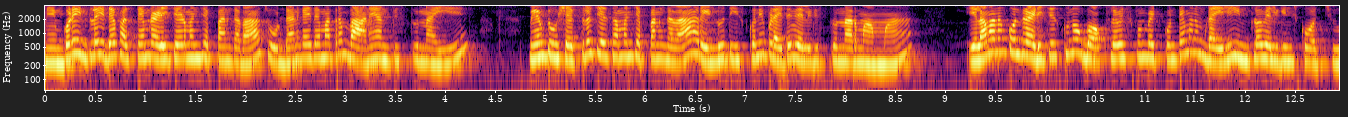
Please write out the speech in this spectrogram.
మేము కూడా ఇంట్లో ఇదే ఫస్ట్ టైం రెడీ చేయడం అని చెప్పాను కదా. చూడడానికైతే మాత్రం బాగానే అనిపిస్తున్నాయి. మేము టూ షేప్స్లో చేసామని చెప్పాను కదా. రెండు తీసుకొని ఇప్పుడైతే వెలిగిస్తున్నారు మా అమ్మ. ఇలా మనం కొన్ని రెడీ చేసుకుని ఒక బాక్స్లో వేసుకుని పెట్టుకుంటే మనం డైలీ ఇంట్లో వెలిగించుకోవచ్చు.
